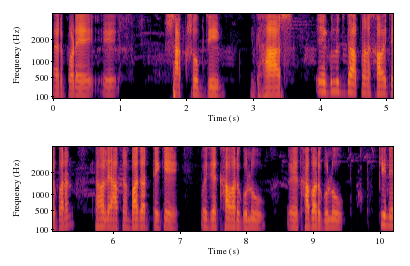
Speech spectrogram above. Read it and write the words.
এরপরে শাকসবজি, ঘাস, এগুলো যদি আপনারা খাওয়াইতে পারেন, তাহলে আপনার বাজার থেকে ওই যে খাবারগুলো খাবারগুলো কিনে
